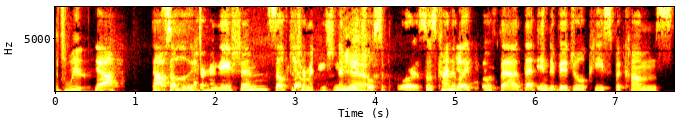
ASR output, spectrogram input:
it's weird. Yeah, absolutely. Self determination, self determination, yep. and yeah. mutual support. So it's kind of yep. like both that that individual piece becomes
